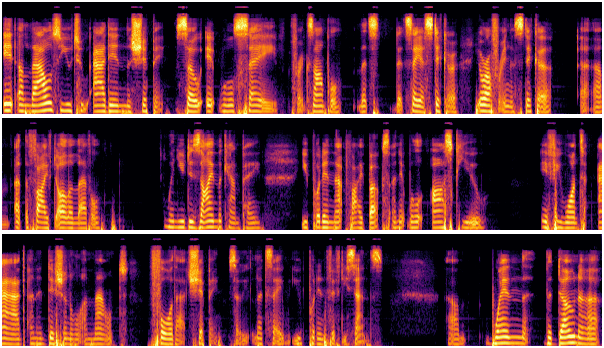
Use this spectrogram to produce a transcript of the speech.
it allows you to add in the shipping. So it will say, for example, let's let's say a sticker. You're offering a sticker uh, um, at the five dollar level. When you design the campaign, you put in that five bucks, and it will ask you if you want to add an additional amount for that shipping. So let's say you put in 50 cents. Um, when the donor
